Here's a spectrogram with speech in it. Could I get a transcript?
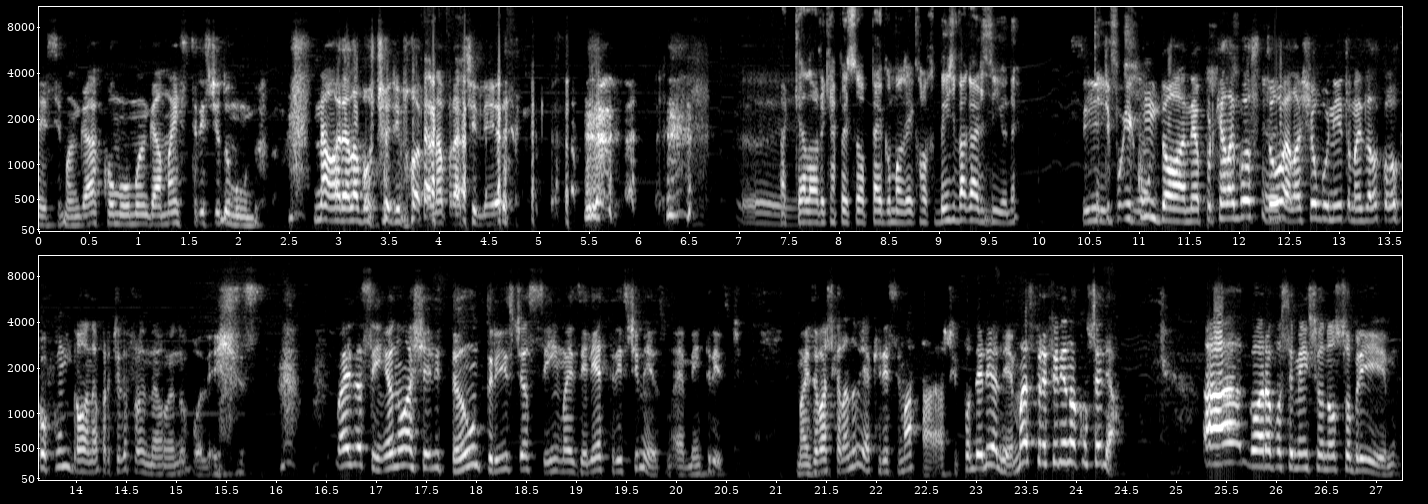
esse mangá como o mangá mais triste do mundo". Na hora ela botou de volta na prateleira. Aquela hora que a pessoa pega o mangá e coloca bem devagarzinho, né? Sim, Triste, tipo, e com dó, né? Porque ela gostou, ela achou bonito, mas ela colocou com dó na prateleira e falou: "Não, eu não vou ler isso". Mas assim, eu não achei ele tão triste assim, mas ele é triste mesmo, é bem triste. Mas eu acho que ela não ia querer se matar, acho que poderia ler, mas preferi não aconselhar. Agora você mencionou sobre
